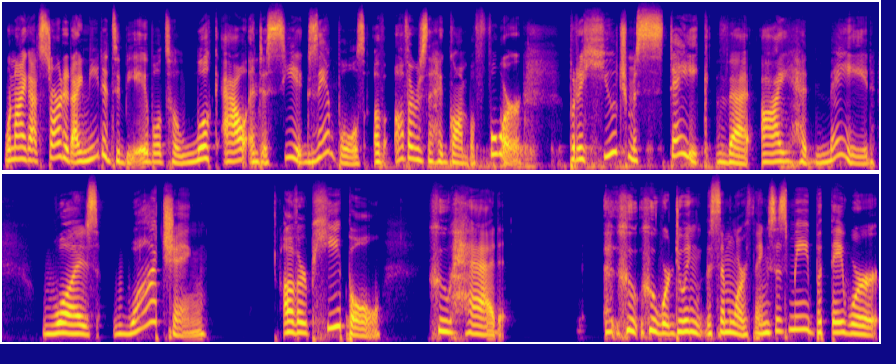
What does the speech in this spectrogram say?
when I got started, I needed to be able to look out and to see examples of others that had gone before. But a huge mistake that I had made was watching other people who had who who were doing the similar things as me, but they were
